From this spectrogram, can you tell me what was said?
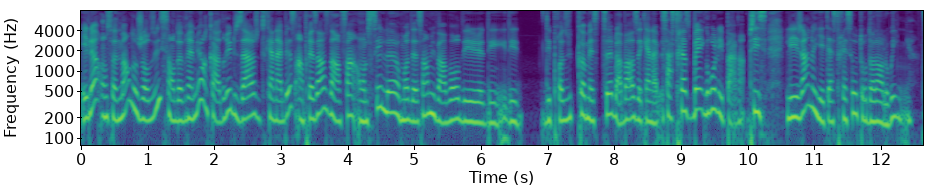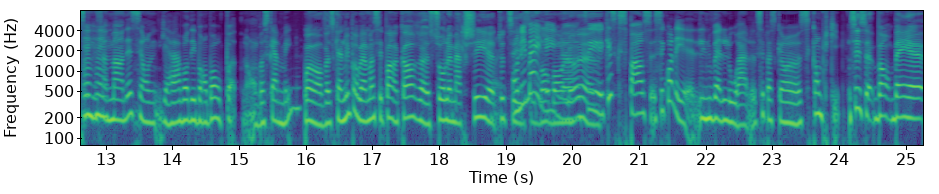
Et là, on se demande aujourd'hui si on devrait mieux encadrer l'usage du cannabis en présence d'enfants. On le sait, là, au mois de décembre, il va y avoir des, des, des des produits comestibles à base de cannabis. Ça stresse bien gros les parents. Puis les gens, là, ils étaient stressés autour de l'Halloween. Sais, Ils se demandaient si on y allait avoir des bonbons ou pas. On va se calmer. là. Ouais, ouais, on va se calmer. Probablement, c'est pas encore euh, sur le marché euh, toutes ces, on est ces bonbons-là. là. euh. Qu'est-ce qui se passe? C'est quoi les, les nouvelles lois? Là? Parce que euh, c'est compliqué. C'est ça. Bon, ben, euh,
